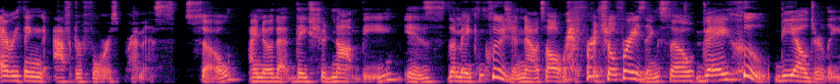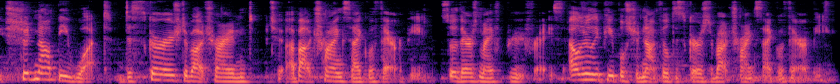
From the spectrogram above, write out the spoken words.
Everything after four is premise. So I know that they should not be is the main conclusion. Now it's all referential phrasing. So they who, the elderly, should not be what? Discouraged about trying to, about trying psychotherapy. So there's my rephrase. Elderly people should not feel discouraged about trying psychotherapy.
